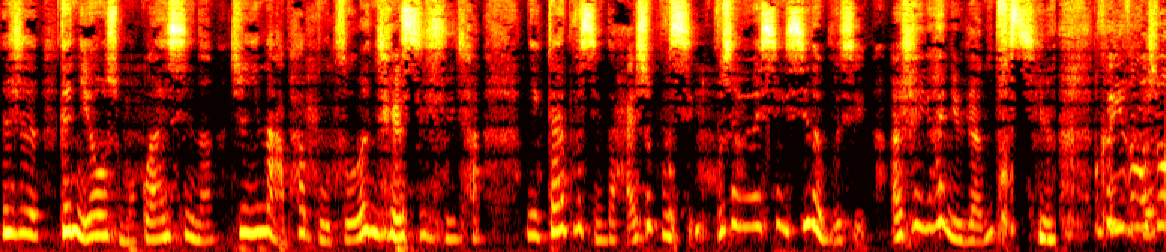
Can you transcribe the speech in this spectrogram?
但是跟你又有什么关系呢？就是你哪怕补足了你这个信息差，你该不行的还是不行，不是因为信息的不行，而是因为你人不行。不可以这么说。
